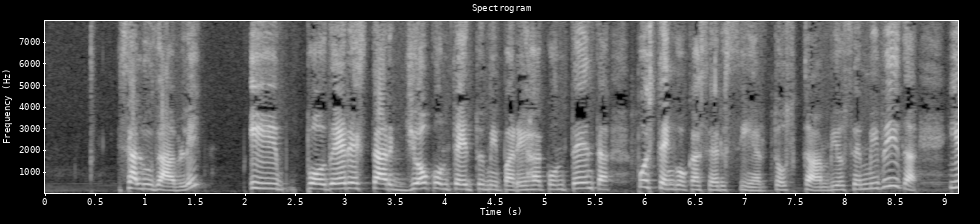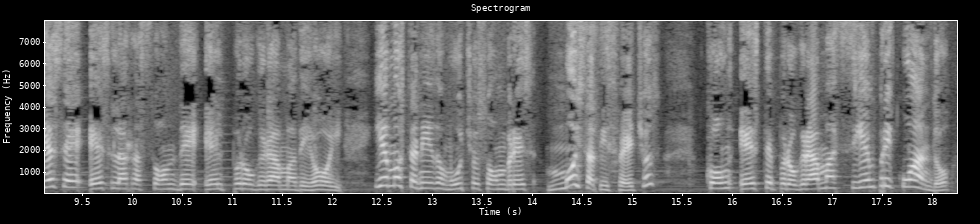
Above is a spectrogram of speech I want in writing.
saludable y poder estar yo contento y mi pareja contenta, pues tengo que hacer ciertos cambios en mi vida. Y esa es la razón del programa de hoy. Y hemos tenido muchos hombres muy satisfechos con este programa siempre y cuando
